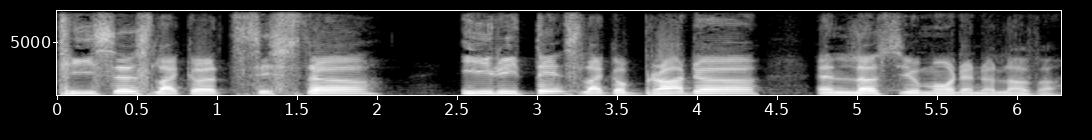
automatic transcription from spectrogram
teases like a sister, irritates like a brother, and loves you more than a lover.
